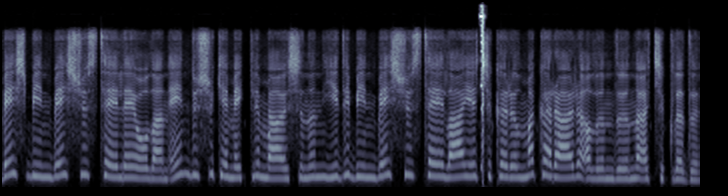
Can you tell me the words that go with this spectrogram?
5500 TL olan en düşük emekli maaşının 7500 TL'ye çıkarılma kararı alındığını açıkladı.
